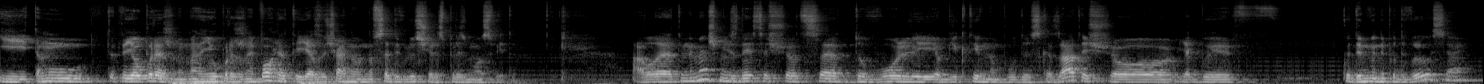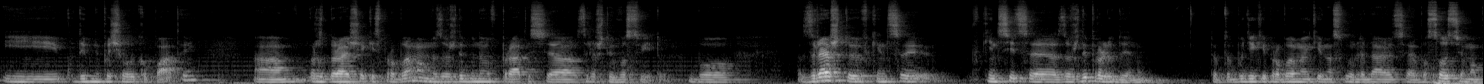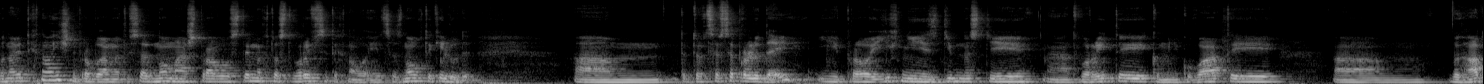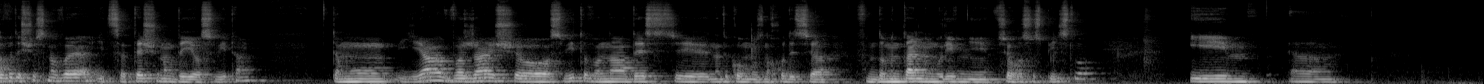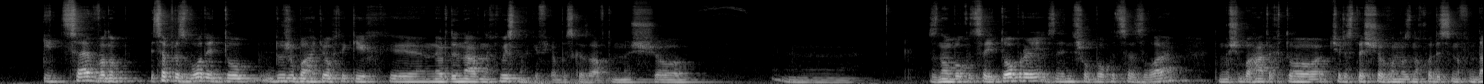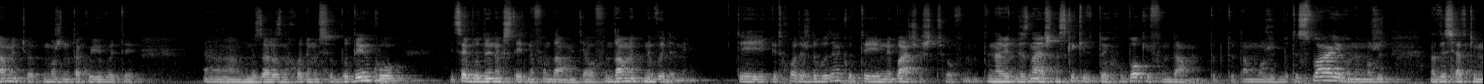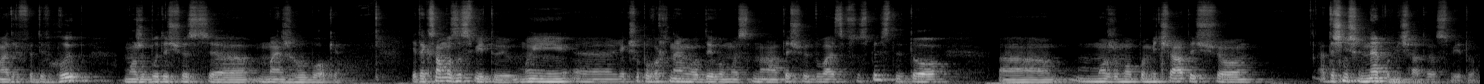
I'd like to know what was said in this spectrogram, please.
І тому тобто я упереджений, в мене є упереджений погляд, і я, звичайно, на все дивлюсь через призму освіти. Але тим не менш, мені здається, що це доволі об'єктивно буде сказати, що якби куди б ми не подивилися і куди б не почали копати, розбираючи якісь проблеми, ми завжди будемо впиратися зрештою в освіту. Бо, зрештою, в кінці, в кінці це завжди про людину. Тобто будь-які проблеми, які в нас виглядаються, або соціум, або навіть технологічні проблеми, ти все одно маєш справу з тими, хто створив ці технології. Це знову таки люди. Тобто це все про людей і про їхні здібності творити, комунікувати, вигадувати щось нове, і це те, що нам дає освіта. Тому я вважаю, що освіта вона десь на такому знаходиться фундаментальному рівні всього суспільства. І е, і це воно це призводить до дуже багатьох таких е, неординарних висновків, я би сказав, тому що з одного боку це і добре, з іншого боку, це зле, тому що багато хто через те, що воно знаходиться на фундаменті, от можна так уявити. Е, ми зараз знаходимося в будинку, і цей будинок стоїть на фундаменті, але фундамент невидимий. Ти підходиш до будинку, ти не бачиш цього, ти навіть не знаєш, наскільки той глибокий фундамент. Тобто там можуть бути сваї, вони можуть на десятки метрів іти вглиб, може бути щось е, менш глибоке. І так само з освітою. Ми, е, якщо поверхнево дивимося на те, що відбувається в суспільстві, то е, можемо помічати, що, а точніше, не помічати освіту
